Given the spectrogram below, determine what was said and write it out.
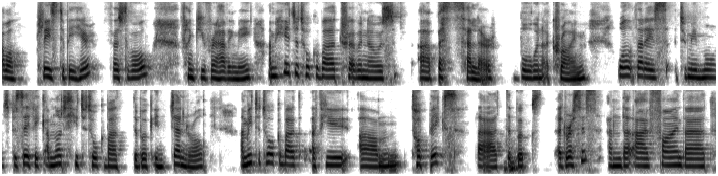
well, pleased to be here. First of all, thank you for having me. I'm here to talk about Trevor Noah's uh, bestseller, Born a Crime. Well, that is, to be more specific, I'm not here to talk about the book in general. I'm here to talk about a few um, topics that mm-hmm. the book addresses and that I find that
